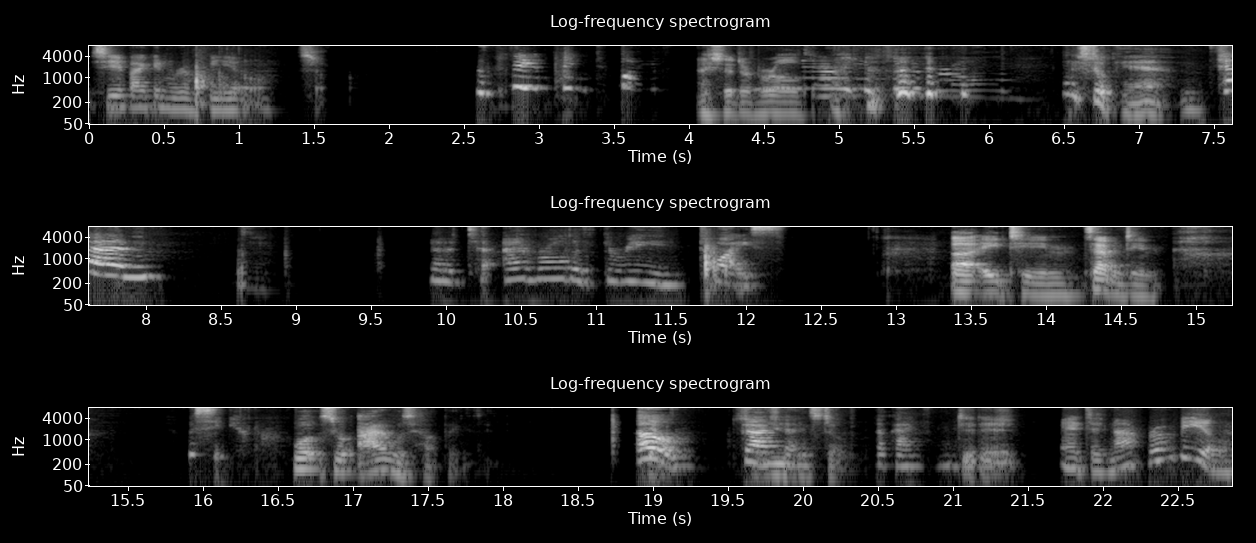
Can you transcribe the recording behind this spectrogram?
see if I can reveal. So I should have rolled. You still can. 10. Got a te- I rolled a 3 twice. Uh, 18, 17. Who's it? Well, so I was helping. Oh, So Gotcha. You can still. okay. did it? It did not reveal.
